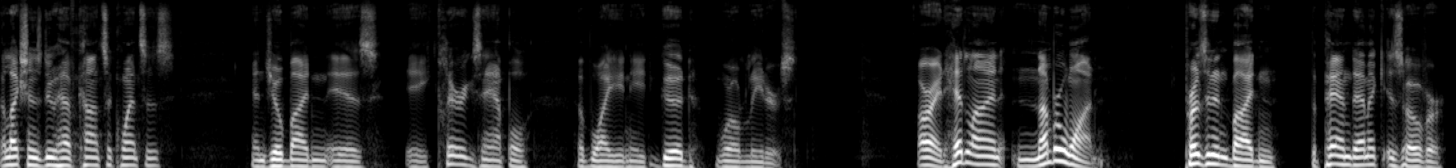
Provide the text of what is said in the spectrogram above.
elections do have consequences, and Joe Biden is a clear example of why you need good world leaders. All right, headline number one President Biden, the pandemic is over.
